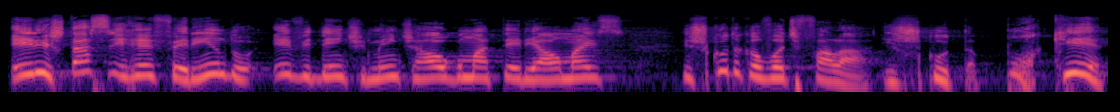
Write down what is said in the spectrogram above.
Ele está se referindo, evidentemente, a algo material, mas escuta o que eu vou te falar. Escuta, por que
